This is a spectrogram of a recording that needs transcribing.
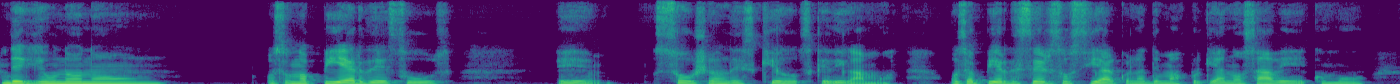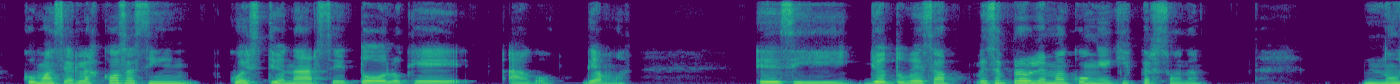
De que uno no, o sea, uno pierde sus eh, social skills, que digamos. O sea, pierde ser social con las demás porque ya no sabe cómo, cómo hacer las cosas sin cuestionarse todo lo que hago, digamos. Eh, si yo tuve ese problema con X persona, no,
